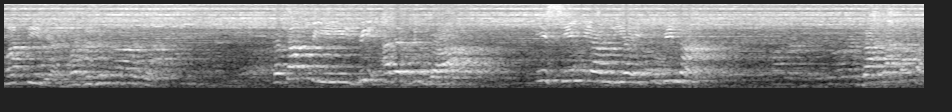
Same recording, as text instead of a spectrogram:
Mati dia majzum sukun. Tetapi ada juga isim yang dia itu bina. Nggak ada apa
